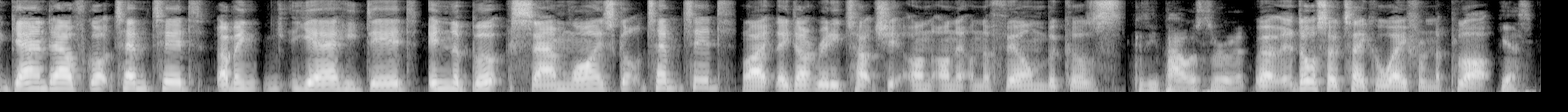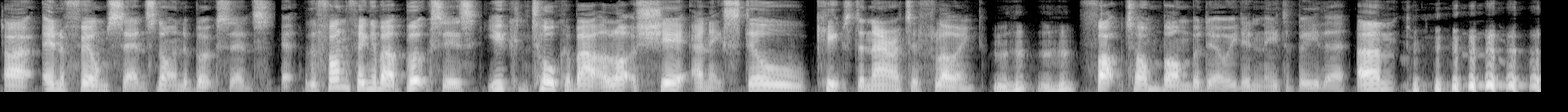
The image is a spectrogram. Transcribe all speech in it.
Gandalf got tempted. I mean, yeah, he did. In the book, Samwise got tempted. Like they don't really touch it on, on it on the film because Because he powers through it. well, it'd also take away from the plot. Yes. Uh, in a film sense, not in a book sense. The fun thing about books is you can talk about a lot of shit and it still keeps the narrative flowing. Mm-hmm, mm-hmm. Fuck Tom Bombadil, he didn't need to be there. Um,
